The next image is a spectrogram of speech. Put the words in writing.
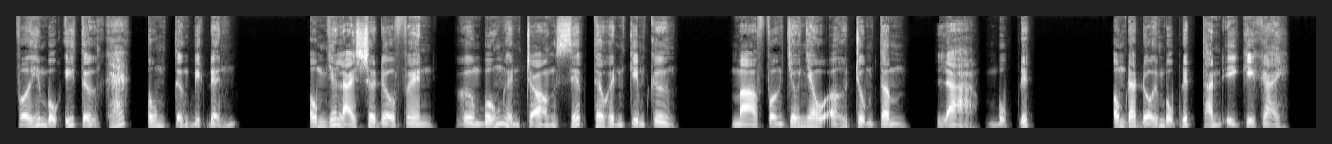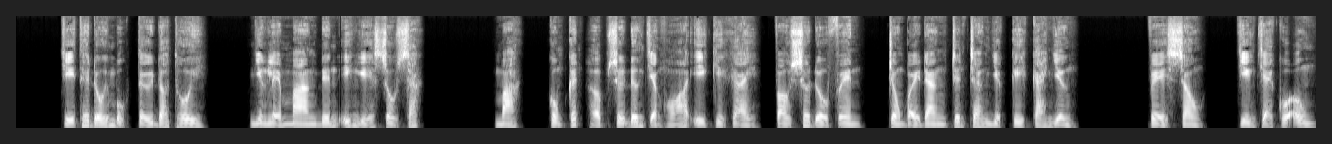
với một ý tưởng khác ông từng biết đến. Ông nhớ lại sơ đồ Venn gồm bốn hình tròn xếp theo hình kim cương, mà phần giao nhau ở trung tâm là mục đích. Ông đã đổi mục đích thành Ikigai. Chỉ thay đổi một từ đó thôi, nhưng lại mang đến ý nghĩa sâu sắc. Mark cũng kết hợp sự đơn giản hóa Ikigai vào sơ đồ Venn trong bài đăng trên trang nhật ký cá nhân. Về sau, diễn giải của ông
